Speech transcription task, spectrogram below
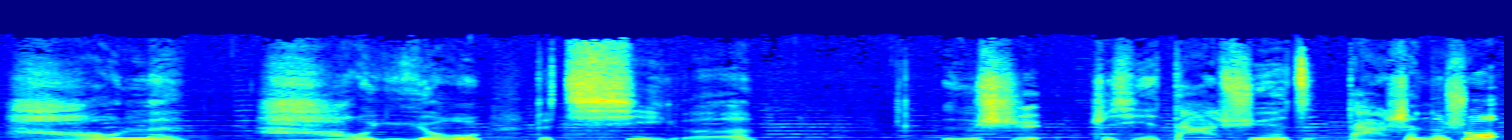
好冷、好油的企鹅，于是。这些大靴子大声地说：“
